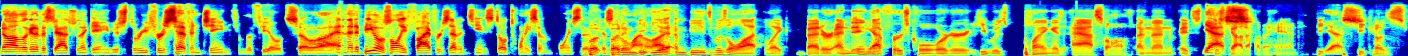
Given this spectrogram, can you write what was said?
no, I'm looking at the stats from that game. He was three for 17 from the field. So, uh, and then Embiid was only five for 17, still 27 points though. but but the line Embi- alive. yeah, Embiid's was a lot like better, and in Yeah. that first quarter, he was playing his ass off, and then it's Yes. just got out of hand. be- Yes. because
